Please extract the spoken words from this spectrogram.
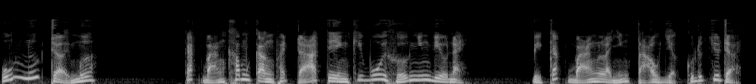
uống nước trời mưa. Các bạn không cần phải trả tiền khi vui hưởng những điều này, vì các bạn là những tạo vật của Đức Chúa Trời.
